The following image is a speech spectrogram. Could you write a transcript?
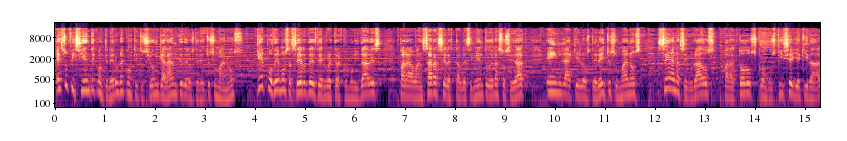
¿Es suficiente con tener una constitución garante de los derechos humanos? ¿Qué podemos hacer desde nuestras comunidades para avanzar hacia el establecimiento de una sociedad en la que los derechos humanos sean asegurados para todos con justicia y equidad?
